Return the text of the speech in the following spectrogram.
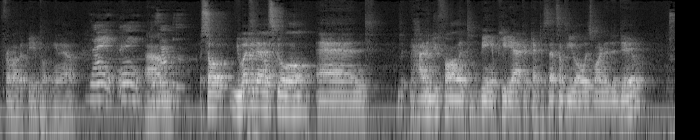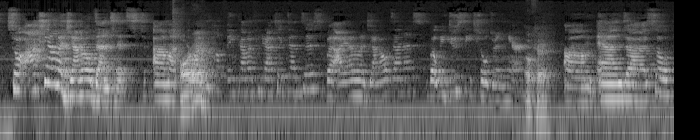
from other people. You know. Right, right, Um, exactly. So you went to dental school, and how did you fall into being a pediatric dentist? Is that something you always wanted to do? So actually, I'm a general dentist. Um, All right. Think I'm a pediatric dentist, but I am a general dentist. But we do see children here, Okay. um, and uh, so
